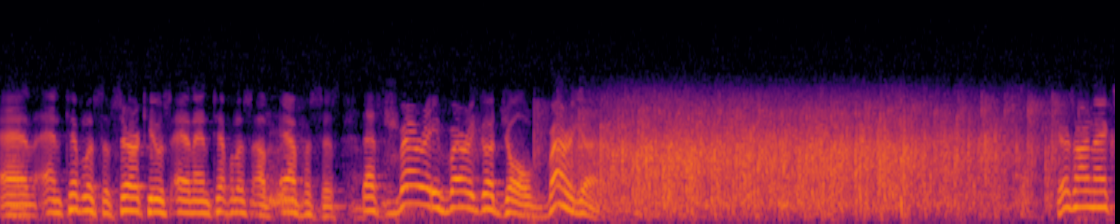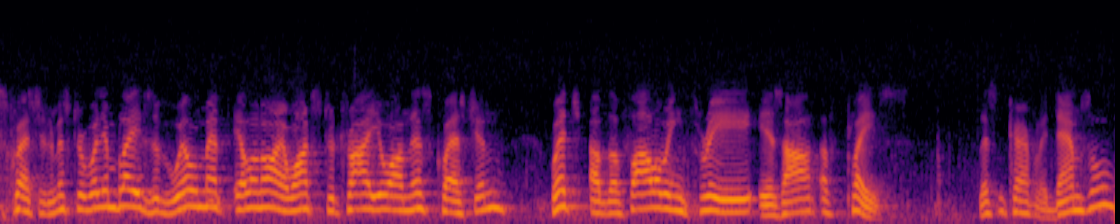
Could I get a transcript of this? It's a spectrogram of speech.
And Antipholus of Syracuse and Antipholus of Ephesus. That's very, very good, Joel. Very good. Here's our next question. Mr. William Blades of Wilmette, Illinois, wants to try you on this question. Which of the following three is out of place? Listen carefully. Damsel,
